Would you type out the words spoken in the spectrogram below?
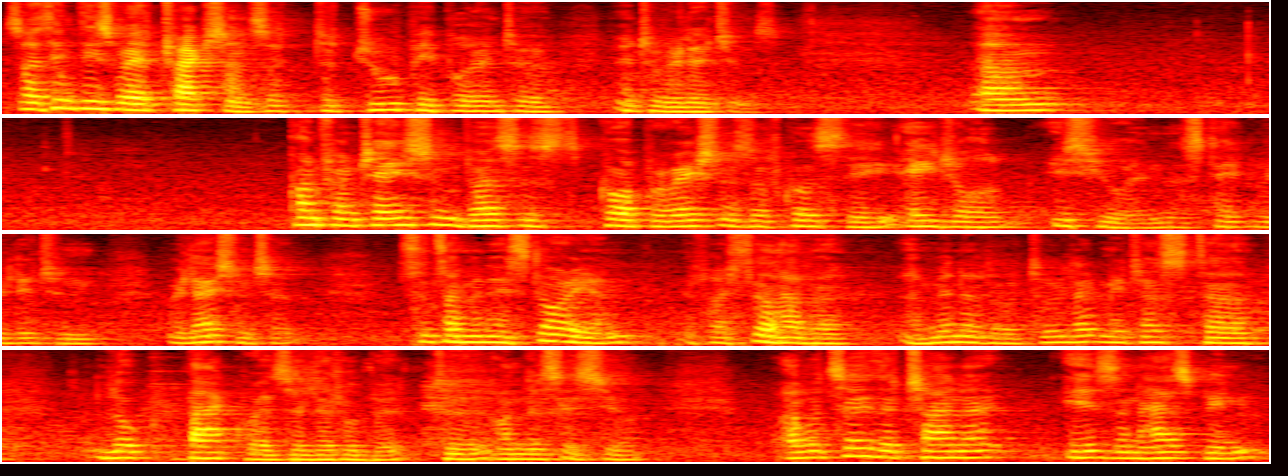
So I think these were attractions that, that drew people into, into religions. Um, confrontation versus cooperation is of course the age-old issue in the state-religion relationship. Since I'm an historian, if I still have a, a minute or two, let me just uh, look backwards a little bit to, on this issue. I would say that China is and has been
